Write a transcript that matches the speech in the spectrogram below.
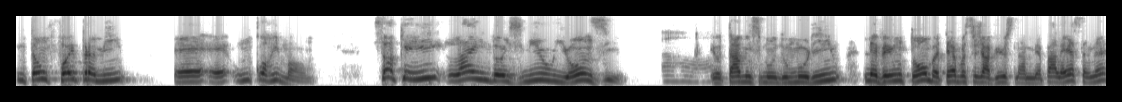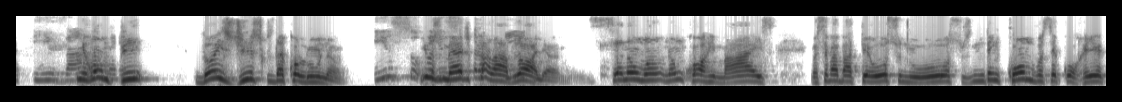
Então, foi para mim é, é, um corrimão. Só que aí, lá em 2011, uhum. eu estava em cima do murinho, levei um tombo, até você já viu isso na minha palestra, né? Exatamente. E rompi dois discos da coluna. Isso, e os isso médicos falavam, mim... olha, você não, não corre mais, você vai bater osso no osso, não tem como você correr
